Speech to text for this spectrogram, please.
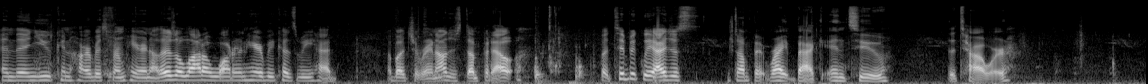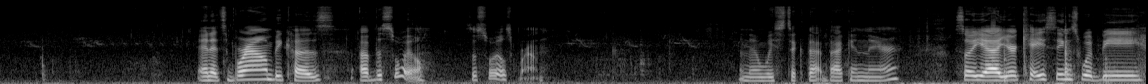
And then you can harvest from here. Now there's a lot of water in here because we had a bunch of rain. I'll just dump it out. But typically I just dump it right back into the tower. And it's brown because of the soil. The soil's brown. And then we stick that back in there. So yeah, your castings would be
